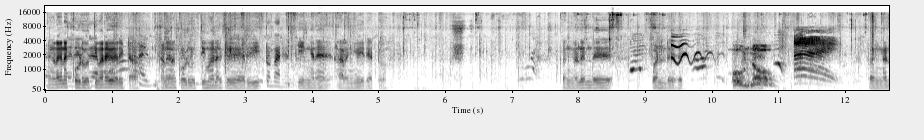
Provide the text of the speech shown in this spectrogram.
ഞങ്ങളിങ്ങനെ കൊടുകുത്തിമല കയറിട്ടോ ഞങ്ങളിങ്ങനെ കൊടുകുത്തിമല കയറി ഇങ്ങനെ ഇറങ്ങി വരിക കേട്ടോ. പെങ്ങളുണ്ട് ഉപ്പുണ്ട് പെങ്ങൾ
